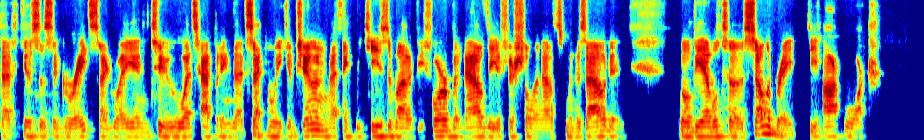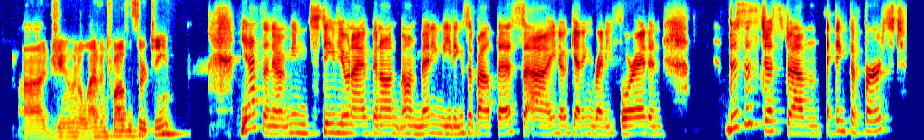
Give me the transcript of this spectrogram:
that gives us a great segue into what's happening that second week of June. I think we teased about it before, but now the official announcement is out and we'll be able to celebrate the Art Walk uh, June 11, 12, and 13. Yes, and I mean, Steve, you and I have been on on many meetings about this. Uh, you know, getting ready for it, and this is just, um, I think, the first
